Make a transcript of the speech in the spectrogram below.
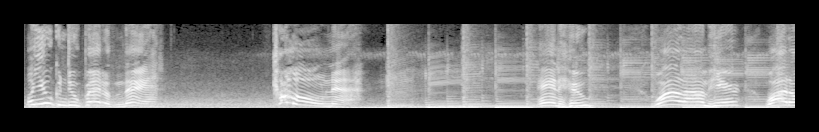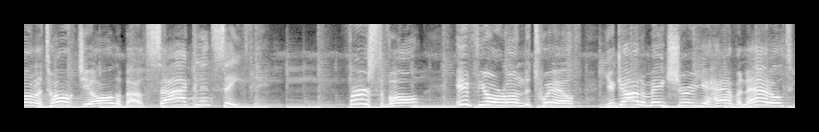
Well, you can do better than that. Come on now. Anywho, while I'm here, why don't I talk to y'all about cycling safely? First of all, if you're under 12, you gotta make sure you have an adult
